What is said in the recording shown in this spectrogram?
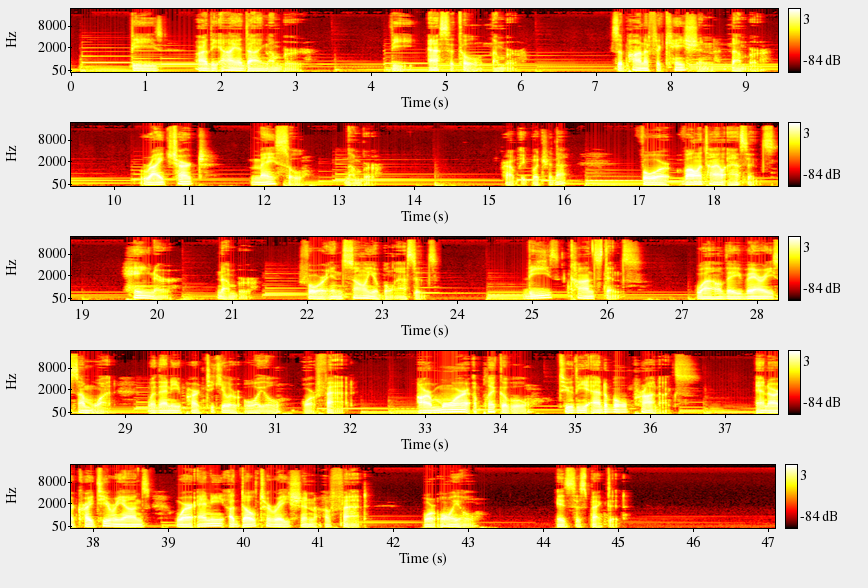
These are the iodine number, the acetyl number, saponification number, Reichert Masel number. Probably butchered that. For volatile acids, Hehner number for insoluble acids. These constants, while they vary somewhat with any particular oil or fat, are more applicable to the edible products and are criterions where any adulteration of fat or oil is suspected.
